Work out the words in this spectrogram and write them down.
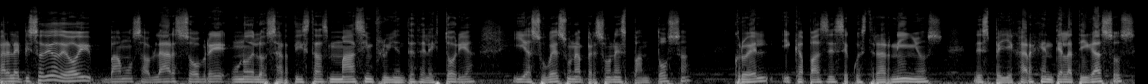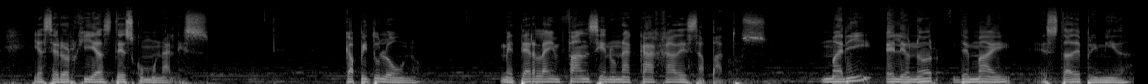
Para el episodio de hoy vamos a hablar sobre uno de los artistas más influyentes de la historia y a su vez una persona espantosa, cruel y capaz de secuestrar niños, despellejar gente a latigazos y hacer orgías descomunales. Capítulo 1. Meter la infancia en una caja de zapatos. Marie Eleonore de May está deprimida.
